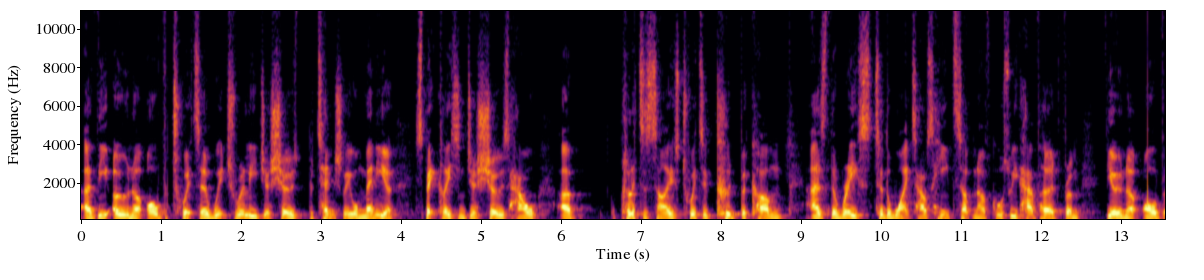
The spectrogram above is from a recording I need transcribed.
uh, the owner of Twitter, which really just shows potentially, or many are speculating, just shows how. Uh, politicized Twitter could become as the race to the White House heats up. Now, of course, we have heard from the owner of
